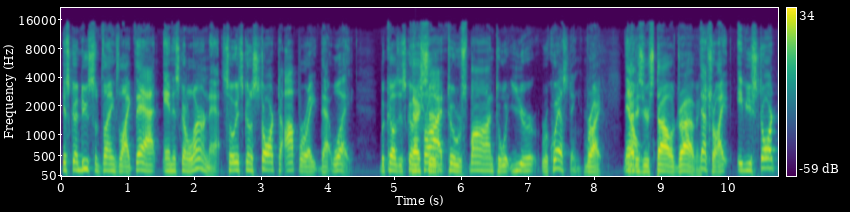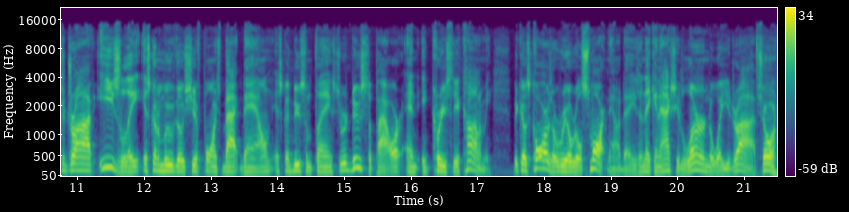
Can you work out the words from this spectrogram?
It's going to do some things like that, and it's going to learn that. So it's going to start to operate that way because it's going That's to try your- to respond to what you're requesting. Right. Now- that is your style of driving. That's right. If you start to drive easily, it's going to move those shift points back down. It's going to do some things to reduce the power and increase the economy because cars are real, real smart nowadays and they can actually learn the way you drive. Sure.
